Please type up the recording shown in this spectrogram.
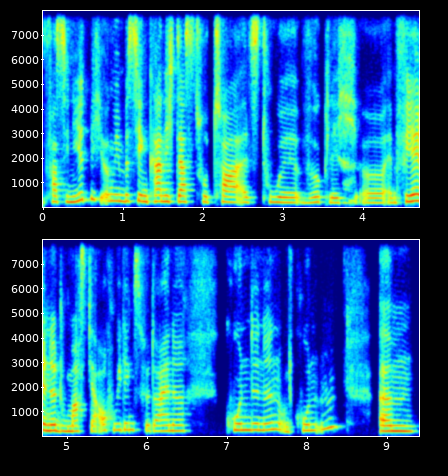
fasziniert mich irgendwie ein bisschen, kann ich das total als Tool wirklich äh, empfehlen. Ne? Du machst ja auch Readings für deine Kundinnen und Kunden. Ähm,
